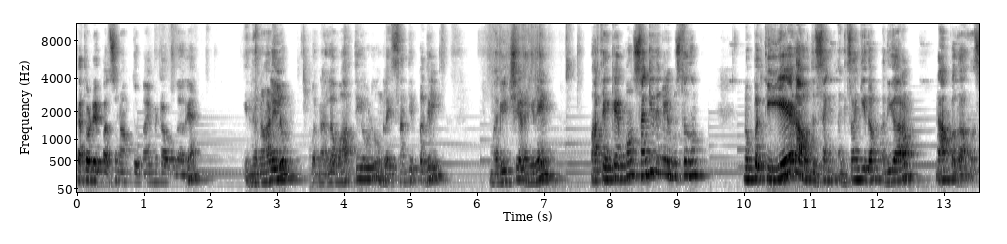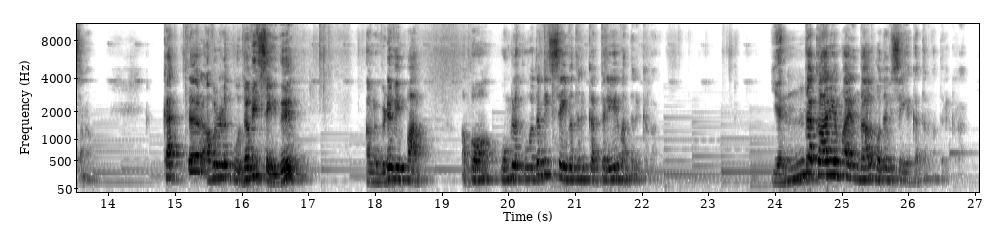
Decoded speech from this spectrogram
கத்தோடைய பரிசுநாமத்து பயமிட்டாவதாக இந்த நாளிலும் ஒரு நல்ல வார்த்தையோடு உங்களை சந்திப்பதில் மகிழ்ச்சி அடைகிறேன். வார்த்தையை கேட்போம். சங்கீதங்களின் புஸ்தகம் முப்பத்தி ஏழாவது சங்- சங்கீதம் அதிகாரம் நாற்பதாவது வசனம். கத்தர் அவர்களுக்கு உதவி செய்து அவளை விடுவிப்பார். அப்போ உங்களுக்கு உதவி செய்வதற்கு கத்தரையே வந்திருக்கிறார். எந்த காரியமா இருந்தாலும் உதவி செய்ய கத்தர் வந்திருக்கிறார்.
